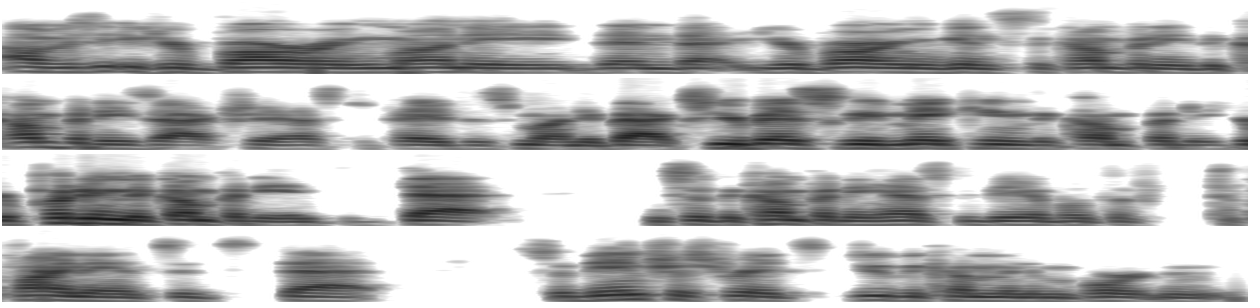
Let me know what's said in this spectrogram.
obviously, if you're borrowing money, then that you're borrowing against the company. The company's actually has to pay this money back. So you're basically making the company. You're putting the company into debt, and so the company has to be able to to finance its debt. So the interest rates do become an important,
